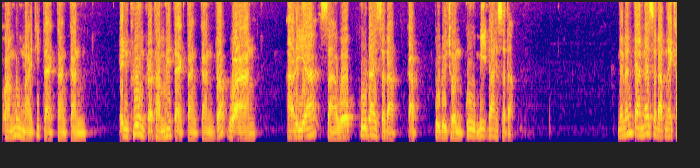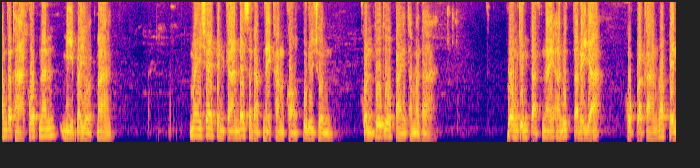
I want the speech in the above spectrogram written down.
ความมุ่งหมายที่แตกต่างกัน เป็นเครื่องกระทำให้แตกต่างกัน ระหว่างอริยสาวกผู้ได้สดับกับปุถุชนผู้มิได้สดับ ดังนั้นการได้สดับในคำตถาคตนั้นมีประโยชน์มาก ไม่ใช่เป็นการได้สดับในคำของปุถุชน คนทั่วๆไปธรรมดา พระองค์จึงตัดในอนุตตริยะหกประการว่าเป็น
